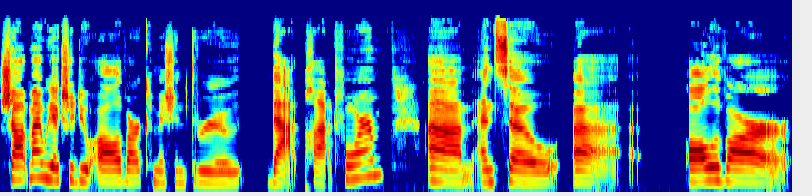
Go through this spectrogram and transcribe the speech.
ShopMy, we actually do all of our commission through that platform. Um, and so uh, all of our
